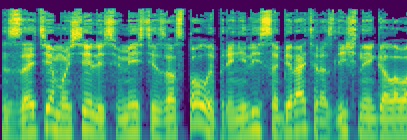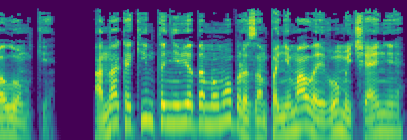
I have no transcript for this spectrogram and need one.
затем уселись вместе за стол и принялись собирать различные головоломки. Она каким-то неведомым образом понимала его мычание,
